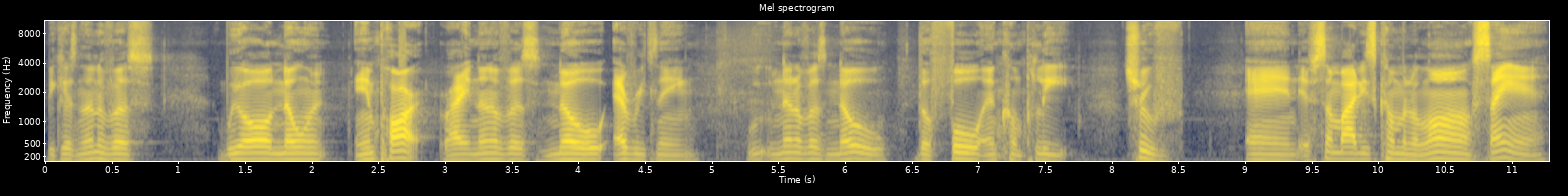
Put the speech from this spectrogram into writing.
because none of us we all know in, in part right none of us know everything none of us know the full and complete truth. And if somebody's coming along saying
